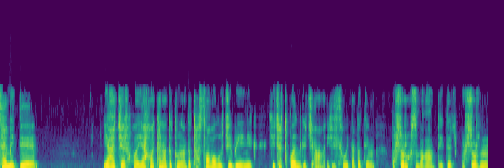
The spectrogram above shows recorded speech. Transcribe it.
сайн мэдээ яаж ярих вэ? Яг та надад түн надад тослогоо өгөөч би энийг хийж чадахгүй байна гэж хэлсэн үед надад тийм боршуур өгсөн байгаа. Тэгээд тэр боршуур нь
